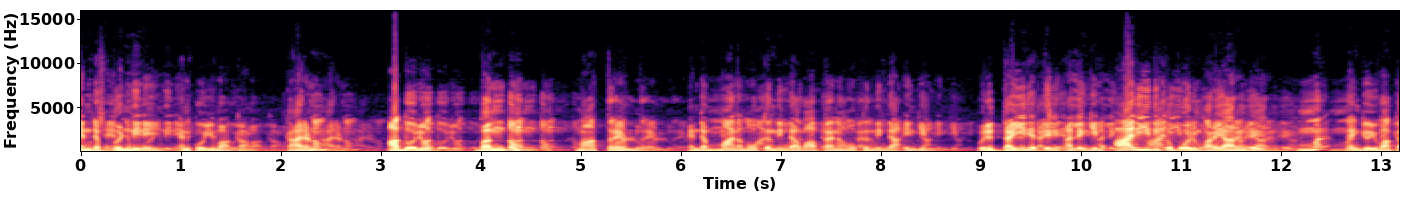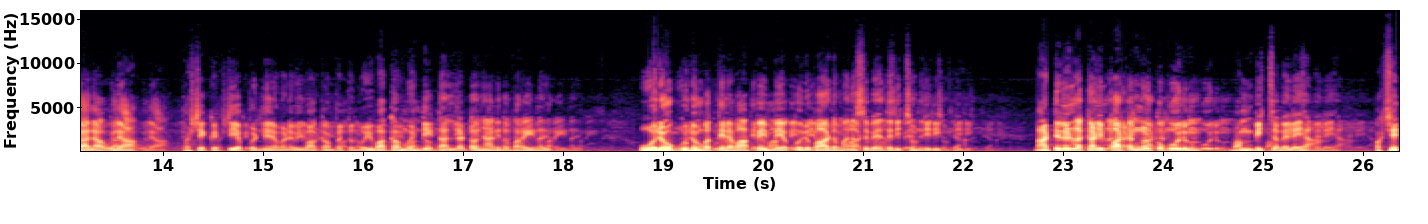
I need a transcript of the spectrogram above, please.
എന്റെ പെണ്ണിനെ എനിക്ക് ഒഴിവാക്കാം. കാരണം അതൊരു ബന്ധം മാത്രമേ ഉള്ളൂ. എന്റെ ഉമ്മാനെ നോക്കുന്നില്ല വാപ്പാനെ നോക്കുന്നില്ല എങ്കിൽ ഒരു ധൈര്യത്തിന് അല്ലെങ്കിൽ ആ രീതിക്ക് പോലും പറയാറുണ്ട് ഉമ്മ എനിക്ക് ഒഴിവാക്കാനാവൂല. പക്ഷെ കിട്ടിയ പെണ്ണിനെ വേണേ ഒഴിവാക്കാൻ പറ്റുന്നു. ഒഴിവാക്കാൻ വേണ്ടിയിട്ടല്ലട്ടോ ഞാനിത് പറയുന്നത്. ഓരോ കുടുംബത്തിലെ വാപ്പയമ്മയൊക്കെ ഒരുപാട് മനസ്സ് വേദനിച്ചുകൊണ്ടിരിക്കുക നാട്ടിലുള്ള കളിപ്പാട്ടങ്ങൾക്ക് പോലും വമ്പിച്ച വിലയാണ് പക്ഷെ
